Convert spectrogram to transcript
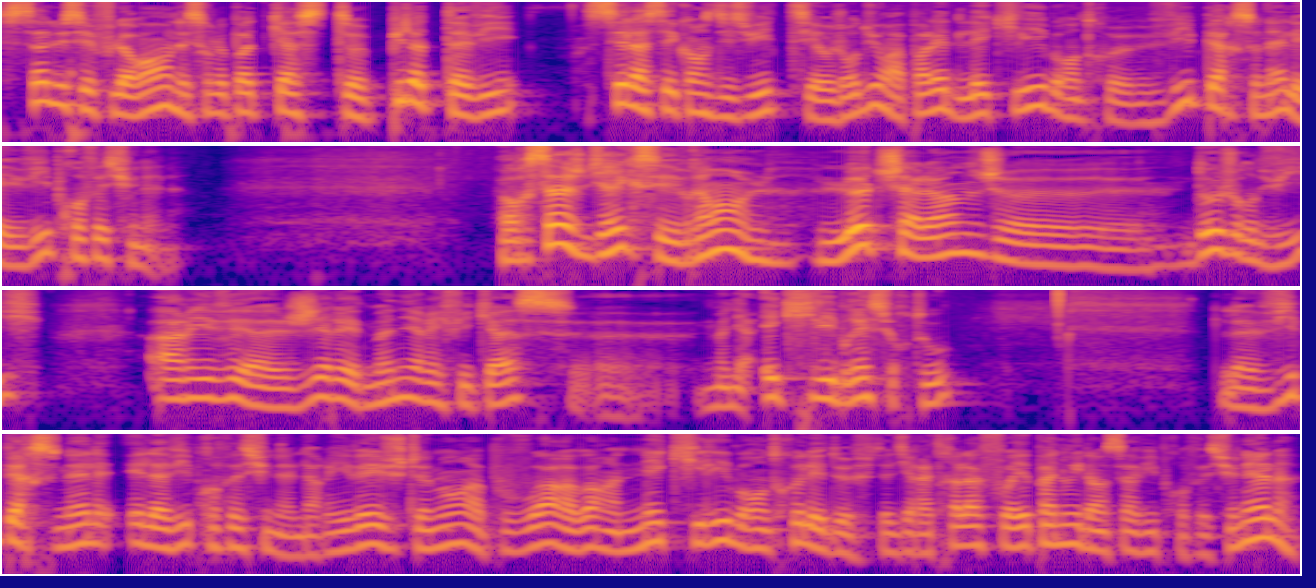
Salut, c'est Florent, on est sur le podcast Pilote ta vie, c'est la séquence 18 et aujourd'hui on va parler de l'équilibre entre vie personnelle et vie professionnelle. Alors ça, je dirais que c'est vraiment le challenge euh, d'aujourd'hui, arriver à gérer de manière efficace, euh, de manière équilibrée surtout, la vie personnelle et la vie professionnelle. Arriver justement à pouvoir avoir un équilibre entre les deux, c'est-à-dire être à la fois épanoui dans sa vie professionnelle,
